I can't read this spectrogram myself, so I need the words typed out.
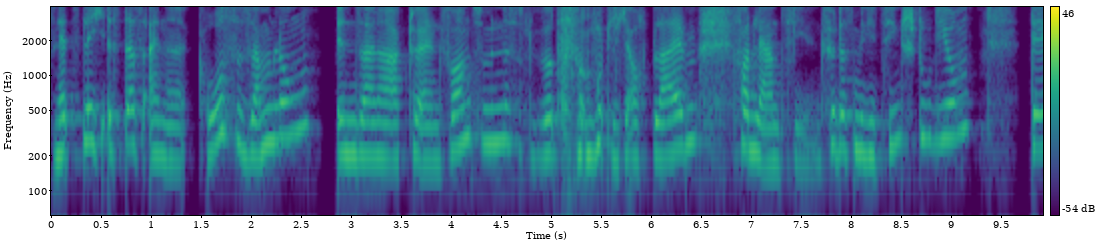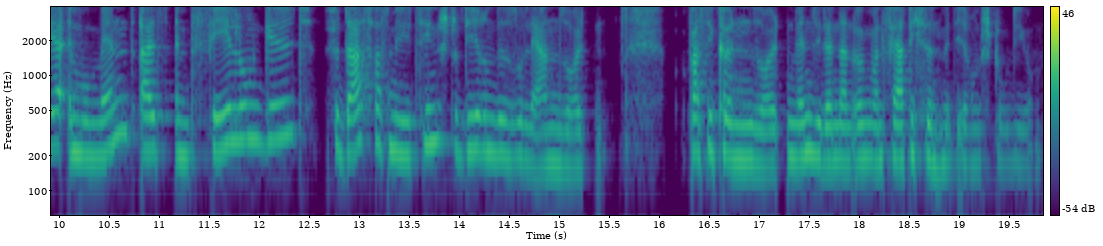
Letztlich ist das eine große Sammlung in seiner aktuellen Form zumindest und wird es vermutlich auch bleiben, von Lernzielen für das Medizinstudium, der im Moment als Empfehlung gilt für das, was Medizinstudierende so lernen sollten was sie können sollten, wenn sie denn dann irgendwann fertig sind mit ihrem Studium.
